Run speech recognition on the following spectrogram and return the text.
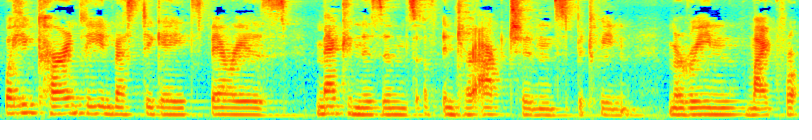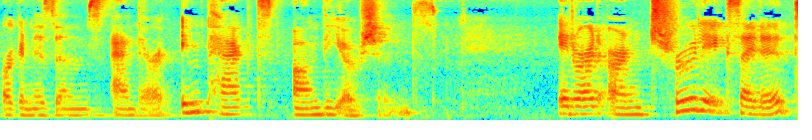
where he currently investigates various mechanisms of interactions between marine microorganisms and their impacts on the oceans. Eduard, I'm truly excited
